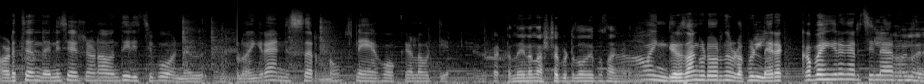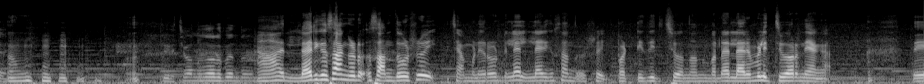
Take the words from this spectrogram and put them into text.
അവിടെ ചെന്നതിന് ശേഷമാണ് അവൻ തിരിച്ചു പോകുന്നത് ഭയങ്കര അനുസരണവും സ്നേഹമൊക്കെ ഉള്ള പട്ടിയാണ് ഇത് പെട്ടെന്ന് തന്നെ നഷ്ടപ്പെട്ടു തോന്നിയപ്പോൾ സങ്കടം. ആ ഭയങ്കര സങ്കടമായിരുന്നു ഇവിടെ. പിള്ളേരൊക്കെ ഭയങ്കര കരച്ചിലായിരുന്നു. തിരിച്ചു വന്നതോടൊപ്പം ആ എല്ലാവർക്കും സങ്കടം സന്തോഷമായി. ചമ്മണി റോഡിൽ എല്ലാവർക്കും സന്തോഷമായി. പട്ടി തിരിച്ചു വന്നെന്നും പറഞ്ഞാൽ എല്ലാവരും വിളിച്ചു പറഞ്ഞു ഞങ്ങൾ ദേ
